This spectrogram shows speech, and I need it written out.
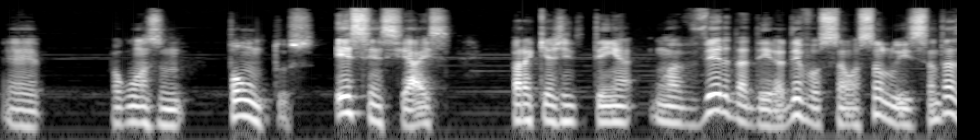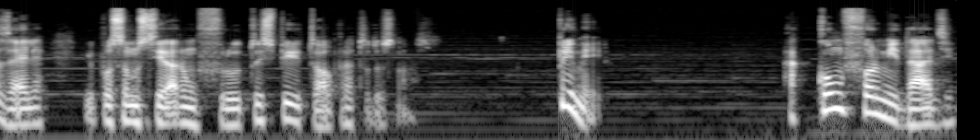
é, alguns pontos essenciais para que a gente tenha uma verdadeira devoção a São Luís e Santa Zélia e possamos tirar um fruto espiritual para todos nós. Primeiro, a conformidade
